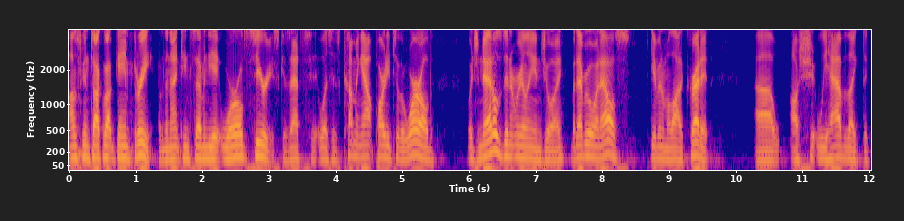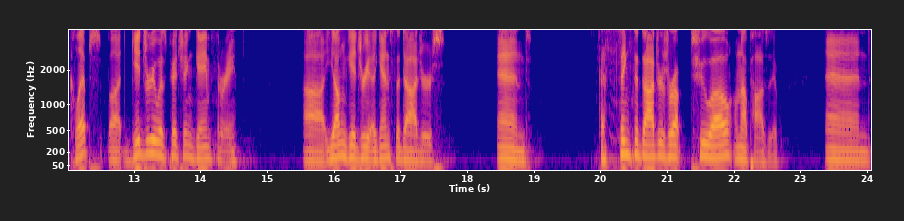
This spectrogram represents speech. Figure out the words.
I'm just going to talk about Game Three of the 1978 World Series because that's was his coming out party to the world, which Nettles didn't really enjoy, but everyone else giving him a lot of credit. Uh, I'll sh- we have like the clips, but Guidry was pitching Game Three. Uh, young Guidry against the Dodgers, and I think the Dodgers are up 2-0. I'm not positive. And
